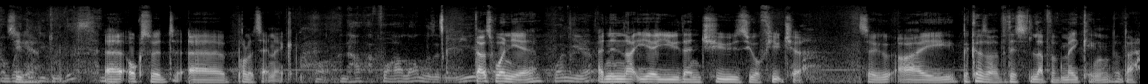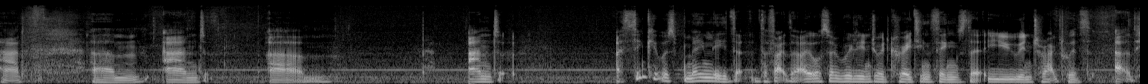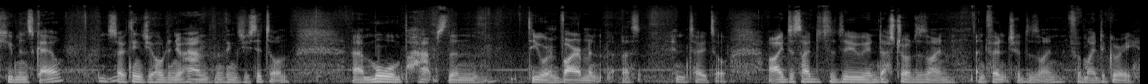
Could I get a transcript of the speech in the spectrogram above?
And So where you did you do this? Uh, Oxford uh, Polytechnic. Oh, and how, for how long was it? A year? That's one year. One year. And in that year, you then choose your future. So I, because of this love of making that I had, um, and um, and I think it was mainly the, the fact that I also really enjoyed creating things that you interact with at the human scale. So things you hold in your hand and things you sit on, uh, more perhaps than your environment in total. I decided to do industrial design and furniture design for my degree.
